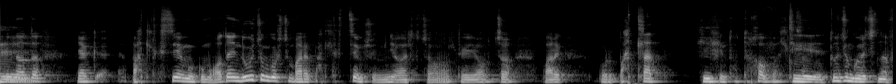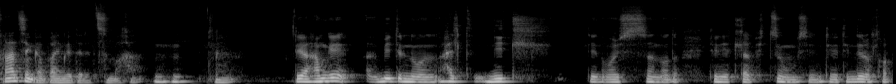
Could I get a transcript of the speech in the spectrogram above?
Энэ одоо яг батлагдсан юм уу юм. Одоо энэ дүүжингөр чинь баг батлагдсан юм шүү. Миний ойлгож байгаа нь бол тэгээ явж байгаа баг бүр батлаад хийх нь тодорхой болчихсон. тий дүүжин гүйч нөө Францын компани гэдэг ярьсан баха. Тэгээ хамгийн би тэр нөгөө хальт нийтлэлийг уншсан одоо тэрний талаар бичсэн хүмүүсийн тэгээ тэн дээр болохоор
